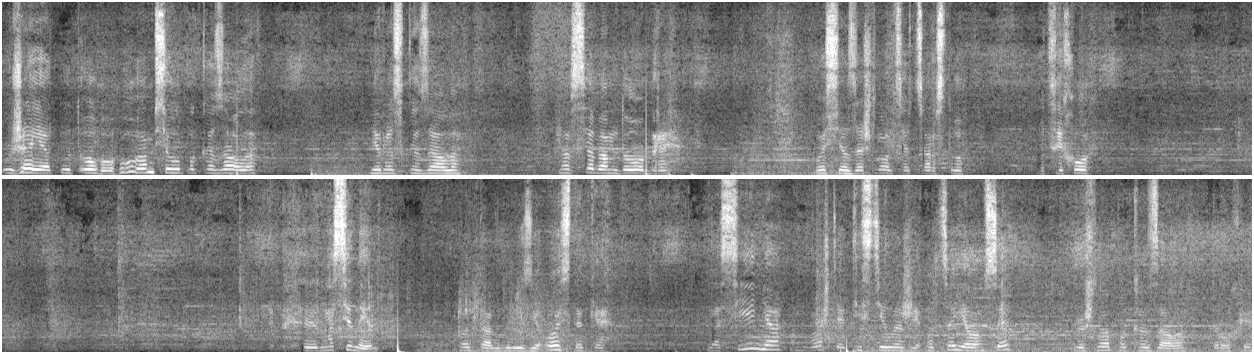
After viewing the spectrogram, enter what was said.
Уже я тут ого-го вам всього показала і розказала. На все вам добре. Ось я зайшла в це царство оцих насінин. Отак, друзі, ось таке насіння. Бачите, які стілажі. Оце я вам все пройшла, показала трохи.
